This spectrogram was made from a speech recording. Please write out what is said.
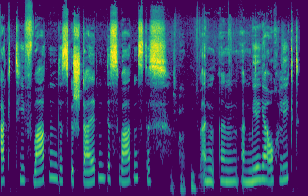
aktiv Warten, das Gestalten des Wartens, das, das Warten. An, an, an mir ja auch liegt.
